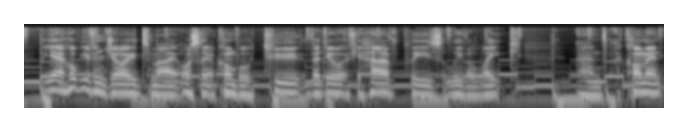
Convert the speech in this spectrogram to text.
But yeah, I hope you've enjoyed my Oscillator Combo 2 video. If you have, please leave a like and a comment,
